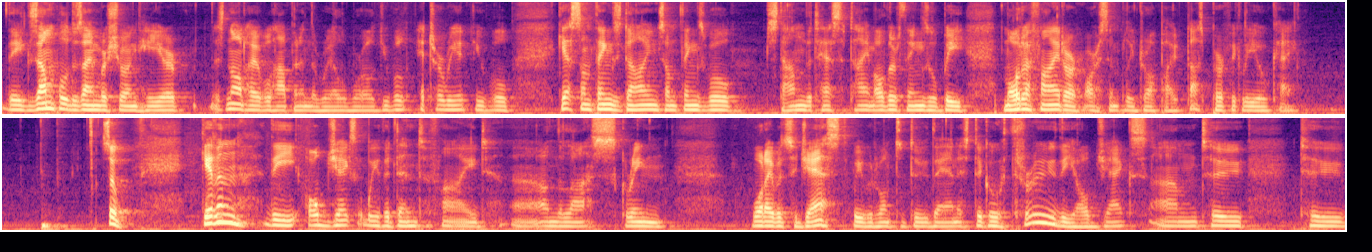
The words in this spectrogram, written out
the example design we're showing here is not how it will happen in the real world. You will iterate, you will get some things down, some things will stand the test of time, other things will be modified or, or simply drop out. That's perfectly okay. So given the objects that we've identified uh, on the last screen, what I would suggest we would want to do then is to go through the objects and to to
